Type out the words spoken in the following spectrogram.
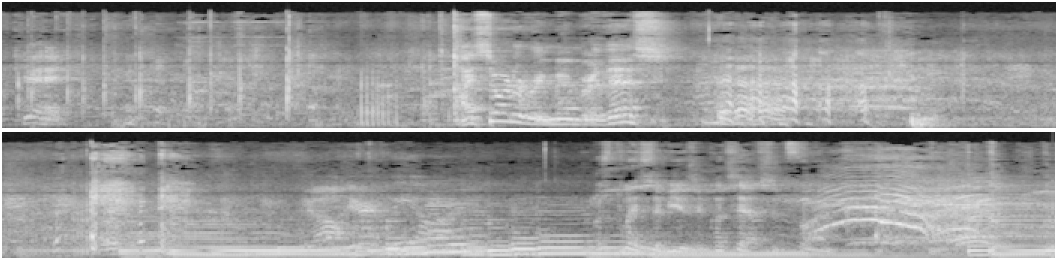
Okay. I sort of remember this. we all here? We are. Let's play some music. Let's have some fun.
